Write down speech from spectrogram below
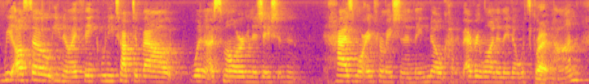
we also, you know, I think when you talked about when a small organization has more information and they know kind of everyone and they know what's going Right. on.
